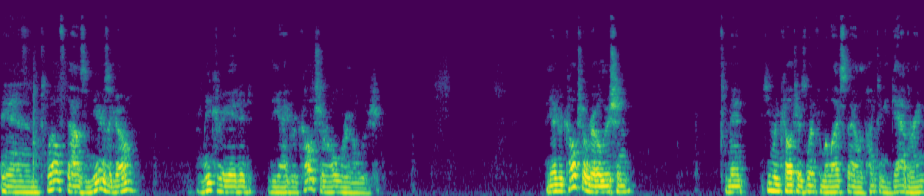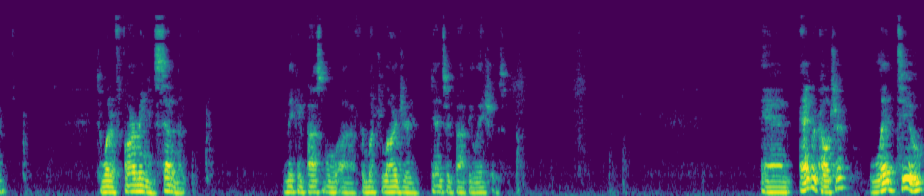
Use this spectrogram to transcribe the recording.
and 12,000 years ago, we created the agricultural revolution. The agricultural revolution meant human cultures went from a lifestyle of hunting and gathering to one of farming and settlement, making it possible uh, for much larger and denser populations. And agriculture led to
